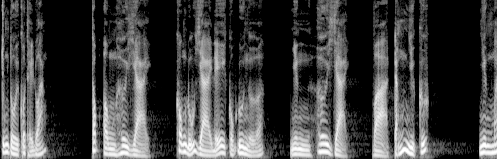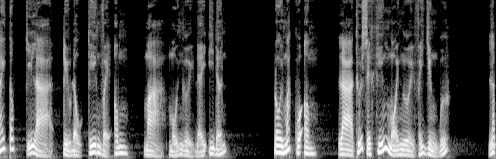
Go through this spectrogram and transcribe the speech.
chúng tôi có thể đoán. Tóc ông hơi dài, không đủ dài để cột đuôi ngựa, nhưng hơi dài và trắng như cước. Nhưng mái tóc chỉ là điều đầu tiên về ông mà mọi người để ý đến. Đôi mắt của ông là thứ sẽ khiến mọi người phải dừng bước lấp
